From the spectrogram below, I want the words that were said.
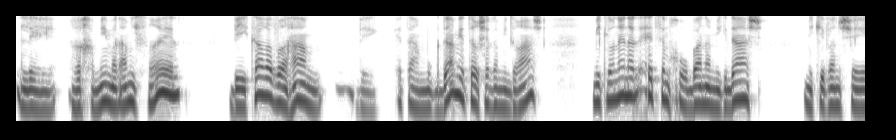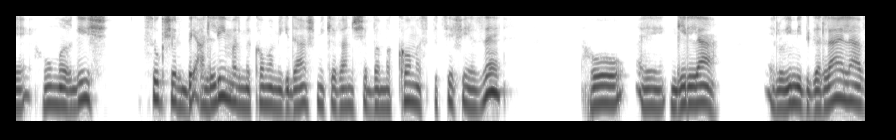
לרחמים על עם ישראל, בעיקר אברהם, בקטע המוקדם יותר של המדרש, מתלונן על עצם חורבן המקדש, מכיוון שהוא מרגיש סוג של בעלים על מקום המקדש, מכיוון שבמקום הספציפי הזה הוא אה, גילה, אלוהים התגלה אליו,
